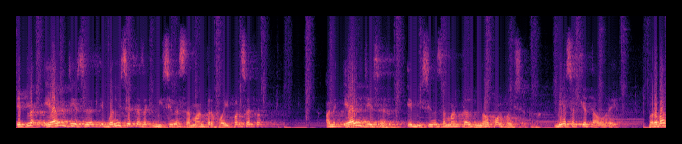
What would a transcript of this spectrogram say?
એટલે એલ જે છે એ બની શકે છે કે બીસીને સમાંતર હોઈ પણ શકે અને એલ જે છે એ બીસીને સમાંતર ન પણ હોઈ શકે. બે શક્યતાઓ રહે. બરાબર?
